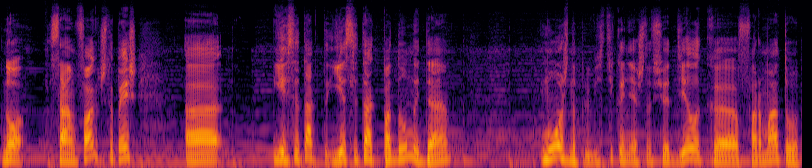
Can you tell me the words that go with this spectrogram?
Но сам факт, что, понимаешь, а, если, так, если так подумать, да, можно привести, конечно, все это дело к э, формату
